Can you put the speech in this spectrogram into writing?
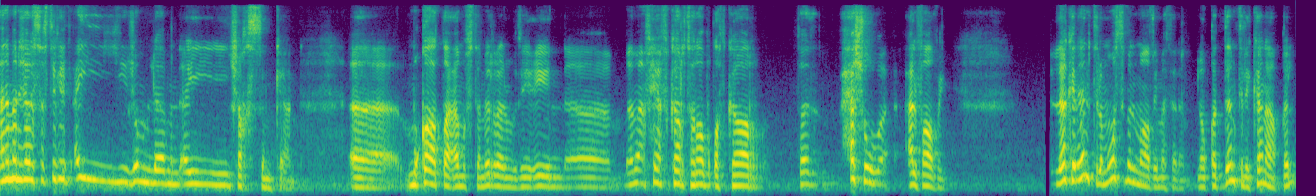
أنا ماني جالس أستفيد أي جملة من أي شخص كان. آه مقاطعة مستمرة للمذيعين آه ما في أفكار ترابط أفكار فحشو على الفاضي. لكن أنت الموسم الماضي مثلا لو قدمت لي كناقل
